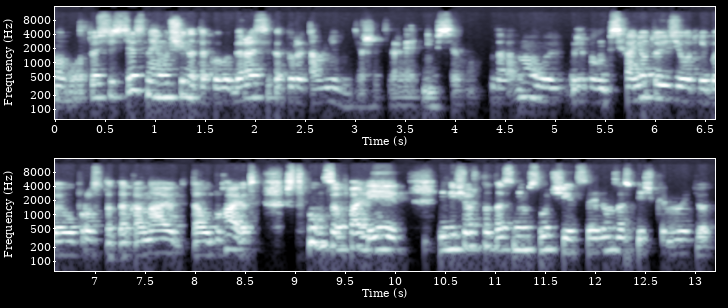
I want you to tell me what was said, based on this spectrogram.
Ну вот. То есть, естественно, и мужчина такой выбирается, который там не выдержит, вероятнее всего. Да. Ну, либо он психанет уйдет, либо его просто доконают, долбают, что он заболеет, или еще что-то с ним случится, или он за спичками уйдет,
